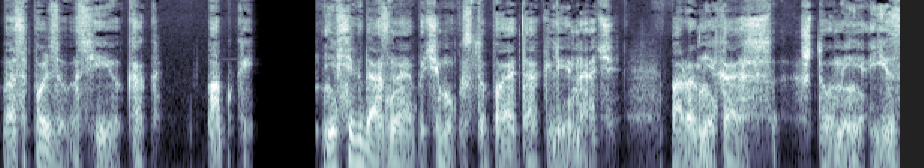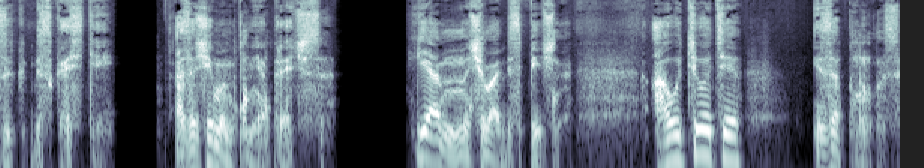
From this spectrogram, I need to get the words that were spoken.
Воспользовалась ее как папкой. Не всегда знаю, почему поступаю так или иначе. Порой мне кажется, что у меня язык без костей. А зачем он от меня прячется? Я начала беспечно. А у тети... И запнулась.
